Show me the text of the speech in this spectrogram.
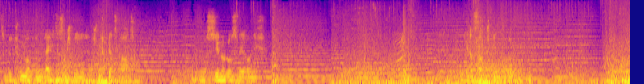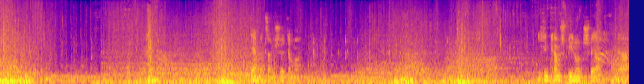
Zum Glück schon auf dem leichtesten Spiel, Schwierigkeitsgrad. Was hier nur los wäre, wenn Der mit seinem Schild immer. Ich in Kampf spielen und schwer. Ja.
